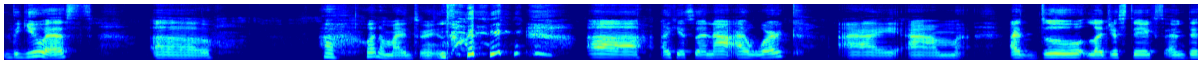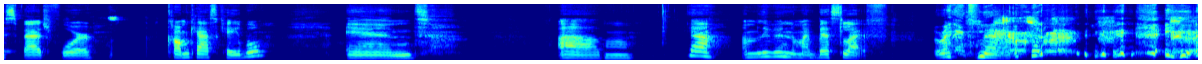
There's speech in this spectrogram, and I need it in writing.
the U.S., uh, what am I doing? uh, okay, so now I work. I um, I do logistics and dispatch for Comcast Cable, and um yeah, I'm living my best life right now. That's right. yeah.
